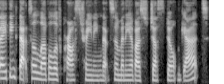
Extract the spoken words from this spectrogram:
And I think that's a level of cross training that so many of us just don't get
